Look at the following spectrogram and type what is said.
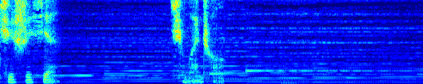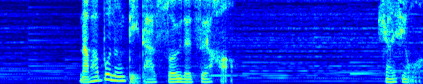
去实现，去完成。哪怕不能抵达所有的最好，相信我。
